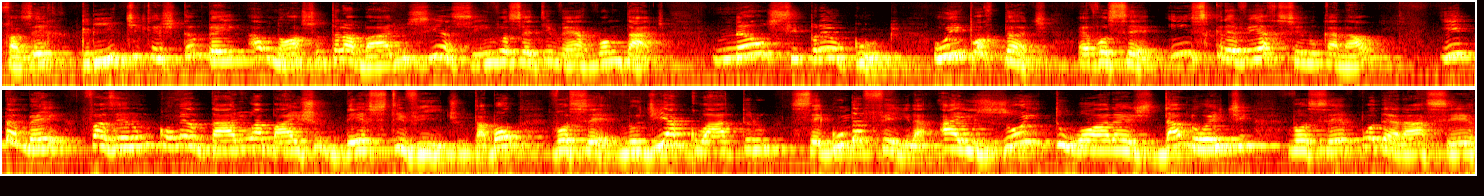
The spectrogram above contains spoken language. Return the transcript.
fazer críticas também ao nosso trabalho, se assim você tiver vontade. Não se preocupe. O importante é você inscrever-se no canal e também fazer um comentário abaixo deste vídeo, tá bom? Você, no dia 4, segunda-feira, às 8 horas da noite, você poderá ser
